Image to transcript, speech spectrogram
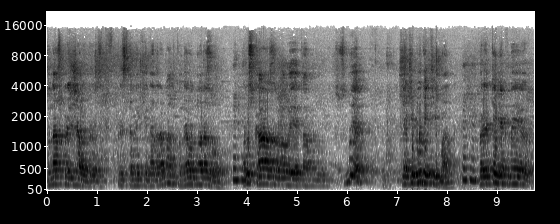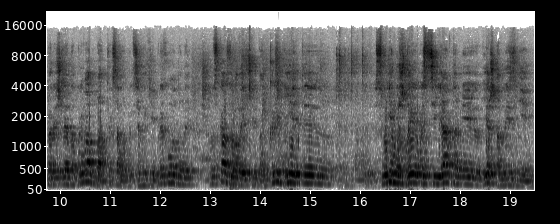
До нас приїжджали представники Надрабанку неодноразово. Розказували там, ну як, як і будь-який банк. Перед тим як ми перейшли на Приватбанк, так само працівники приходили, розказували, які там кредити, свої можливості, як там є ж там різні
